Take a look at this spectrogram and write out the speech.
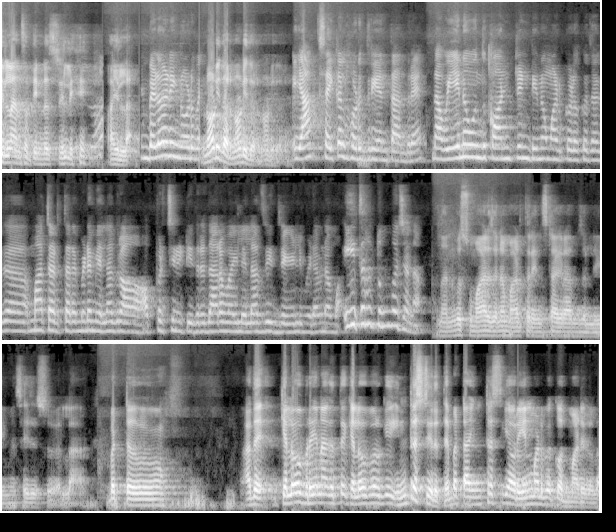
ಇಲ್ಲ ಅನ್ಸತ್ತೆ ಇಂಡಸ್ಟ್ರಿಲಿ ಇಲ್ಲ. ನಿಮ್ ಬೆಳವಣಿಗೆ ನೋಡ್ಬೇಕು. ನೋಡಿದಾರೆ ನೋಡಿದಾರೆ ನೋಡಿದಾರೆ. ಯಾಕೆ ಸೈಕಲ್ ಹೊಡೆದ್ರಿ ಅಂತ ಅಂದ್ರೆ ನಾವು ಏನೋ ಒಂದು ಕಾಂಟೆಂಟ್ ಏನೋ ಮಾಡ್ಕೊಳಕ್ ಹೋದಾಗ ಮಾತಾಡ್ತಾರೆ ಮೇಡಮ್ ಎಲ್ಲಾದ್ರೂ ಆಪರ್ಚುನಿಟಿ ಇದ್ರೆ ಧಾರಾವಾಹಿಲಿ ಎಲ್ಲಾದ್ರೂ ಇದ್ರೆ ಹೇಳಿ ಮೇಡಮ್ ನಮ್ಮ ಈ ತರ ತುಂಬಾ ಜನ. ನನಗೂ ಸುಮಾರು ಜನ ಮಾಡ್ತಾರೆ ಇನ್ಸ್ಟಾಗ್ರಾಮ್ ಅಲ್ಲಿ ಮೆಸೇಜಸ್ ಎಲ್ಲ. ಬಟ್ ಅದೇ ಕೆಲವೊಬ್ರು ಏನಾಗುತ್ತೆ ಕೆಲವೊಬ್ಬರಿಗೆ ಇಂಟ್ರೆಸ್ಟ್ ಇರುತ್ತೆ ಬಟ್ ಆ ಇಂಟ್ರೆಸ್ಟ್ಗೆ ಅವ್ರು ಏನ್ ಮಾಡ್ಬೇಕು ಅದ್ ಮಾಡಿರಲ್ಲ.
